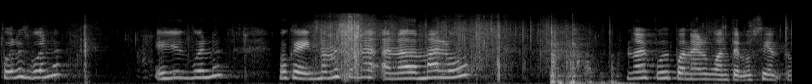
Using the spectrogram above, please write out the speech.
¿Tú eres buena? ¿Ella es buena? Ok, no me suena a nada malo. No me pude poner el guante, lo siento.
